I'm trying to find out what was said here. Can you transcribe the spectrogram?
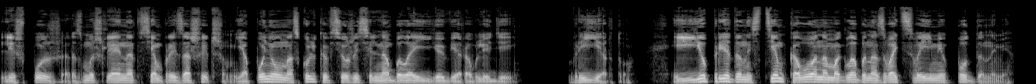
Лишь позже, размышляя над всем произошедшим, я понял, насколько все же сильна была ее вера в людей. В Риерту. И ее преданность тем, кого она могла бы назвать своими подданными.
